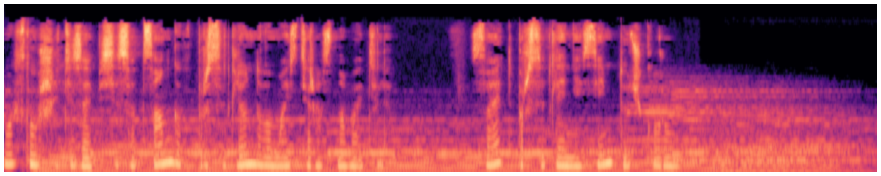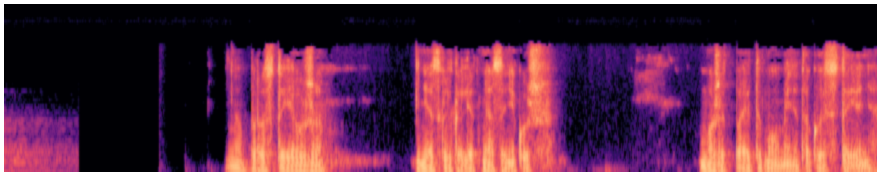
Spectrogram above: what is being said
Вы слушаете записи сатсангов просветленного мастера-основателя. Сайт просветление7.ру Ну, просто я уже несколько лет мяса не кушаю. Может, поэтому у меня такое состояние.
